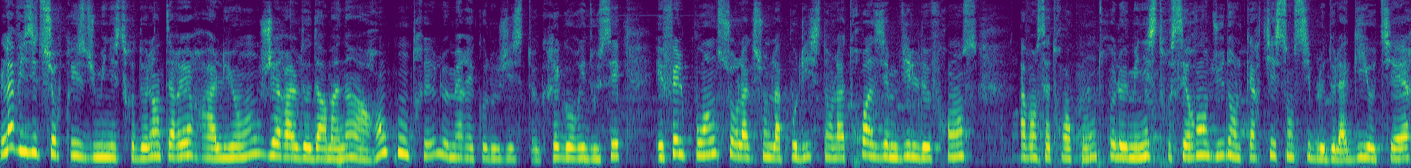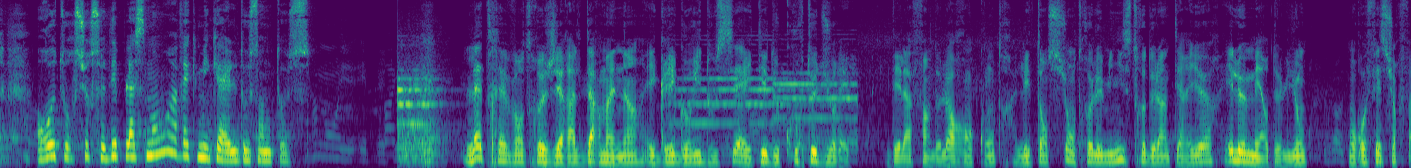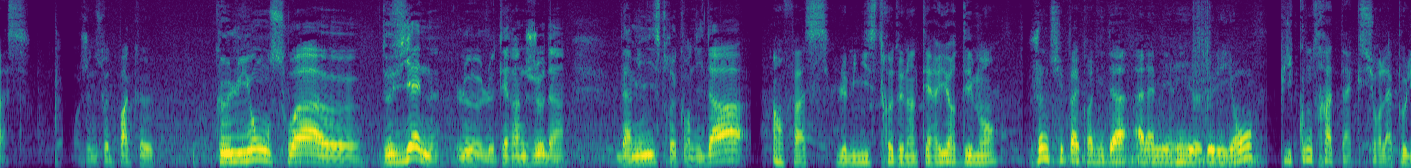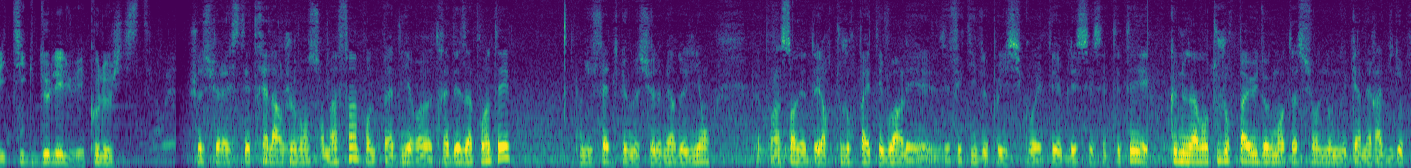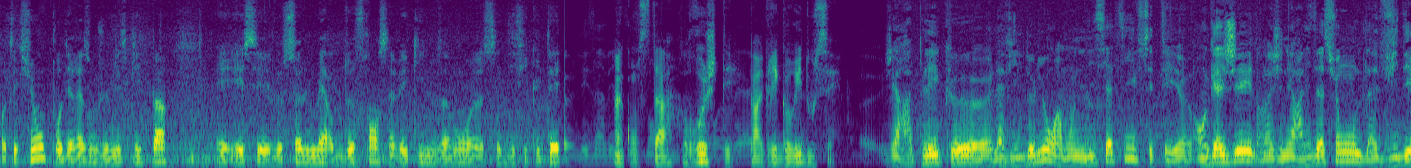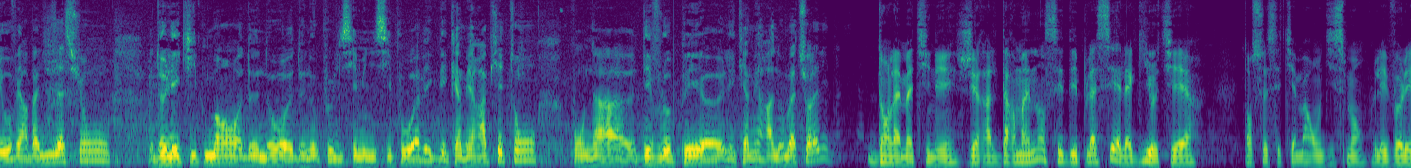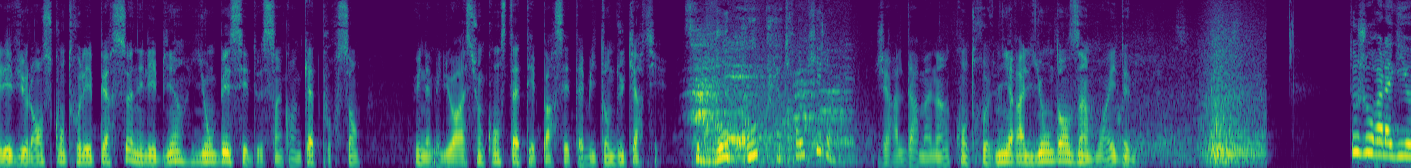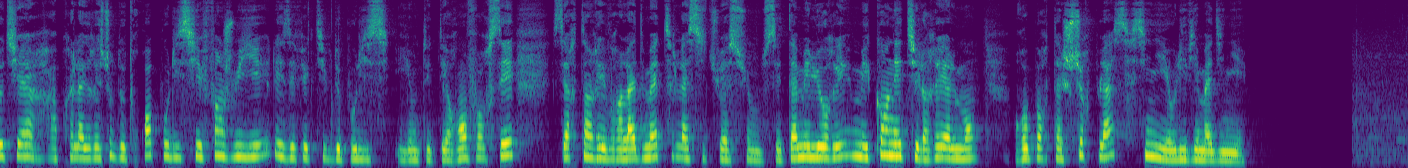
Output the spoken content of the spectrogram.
La visite surprise du ministre de l'Intérieur à Lyon, Gérald Darmanin a rencontré le maire écologiste Grégory Doucet et fait le point sur l'action de la police dans la troisième ville de France. Avant cette rencontre, le ministre s'est rendu dans le quartier sensible de la Guillotière. Retour sur ce déplacement avec Michael Dos Santos. La trêve entre Gérald Darmanin et Grégory Doucet a été de courte durée. Dès la fin de leur rencontre, les tensions entre le ministre de l'Intérieur et le maire de Lyon ont refait surface. Je ne souhaite pas que, que Lyon soit, euh, devienne le, terrain de jeu d'un ministre candidat. En face, le ministre de l'Intérieur dément. Je ne suis pas candidat à la mairie de Lyon. Puis contre-attaque sur la politique de l'élu écologiste. Je suis resté très largement sur ma faim, pour ne pas dire euh, très désappointé, du fait que monsieur le maire de Lyon pour l'instant, on n'a d'ailleurs toujours pas été voir les effectifs de police qui ont été blessés cet été. Que nous n'avons toujours pas eu d'augmentation du nombre de caméras de vidéoprotection pour des raisons que je ne m'explique pas. Et, c'est le seul maire de France avec qui nous avons euh, cette difficulté. Un constat rejeté par Grégory Doucet. Euh, j'ai rappelé que euh, la ville de Lyon, à mon initiative, s'était engagée dans la généralisation de la vidéo-verbalisation, de l'équipement de nos, de nos policiers municipaux avec des caméras piétons, qu'on a développé les caméras nomades sur la ville. Dans la matinée, Gérald Darmanin s'est déplacé à la Guillotière. Dans ce 7e arrondissement, les vols et les violences contre les personnes et les biens y ont baissé de 54%. Une amélioration constatée par cette habitante du quartier. C'est beaucoup plus tranquille. Gérald Darmanin compte revenir à Lyon dans un mois et demi. Toujours à la guillotière, après l'agression de trois policiers fin juillet, les effectifs de police y ont été renforcés. Certains riverains l'admettent, la situation s'est améliorée, mais qu'en est-il réellement? Reportage sur place signé Olivier Madinier.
